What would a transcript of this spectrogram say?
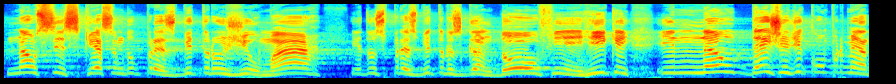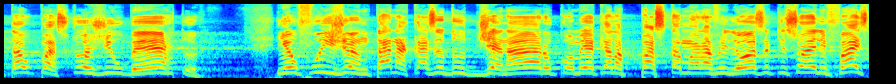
Não se esqueçam do presbítero Gilmar e dos presbíteros Gandolfo e Henrique, e não deixem de cumprimentar o pastor Gilberto. E eu fui jantar na casa do Genaro, comer aquela pasta maravilhosa que só ele faz,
